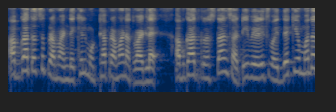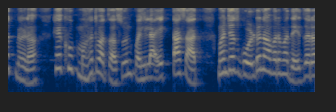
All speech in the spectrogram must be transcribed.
अपघाताचं प्रमाण देखील मोठ्या प्रमाणात वाढलंय. अपघातग्रस्तांसाठी वेळीच वैद्यकीय मदत मिळणं हे खूप महत्वाचं असून पहिल्या एक तासात म्हणजेच गोल्डन आवरमध्ये जर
